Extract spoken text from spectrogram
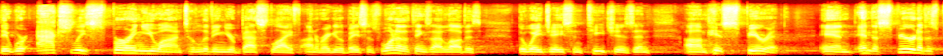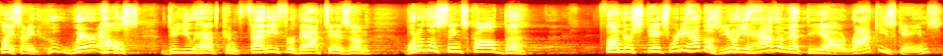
That we're actually spurring you on to living your best life on a regular basis. One of the things I love is the way Jason teaches and um, his spirit and, and the spirit of this place. I mean, who, where else do you have confetti for baptism? What are those things called? The thunder sticks? Where do you have those? You know, you have them at the uh, Rockies games,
